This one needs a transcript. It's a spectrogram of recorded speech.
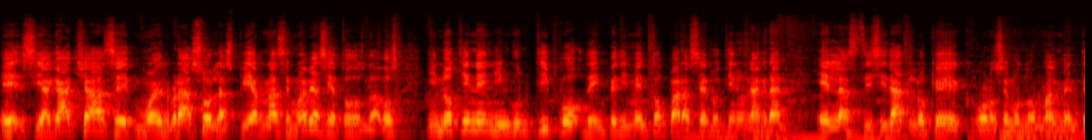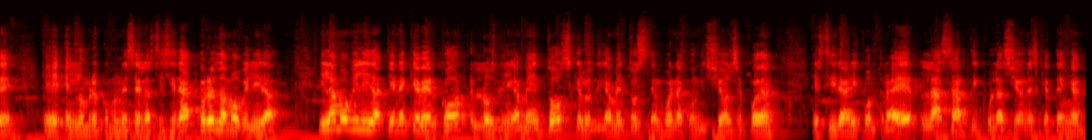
eh, si agacha, se mueve el brazo, las piernas, se mueve hacia todos lados y no tiene ningún tipo de impedimento para hacerlo. Tiene una gran elasticidad, lo que conocemos normalmente, eh, el nombre común es elasticidad, pero es la movilidad. Y la movilidad tiene que ver con los ligamentos, que los ligamentos estén en buena condición, se puedan estirar y contraer, las articulaciones que tengan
